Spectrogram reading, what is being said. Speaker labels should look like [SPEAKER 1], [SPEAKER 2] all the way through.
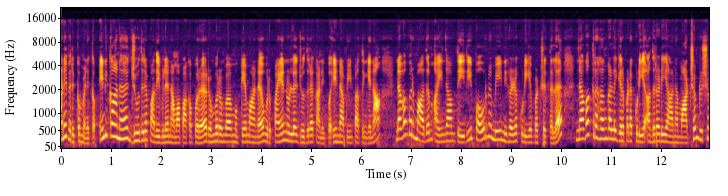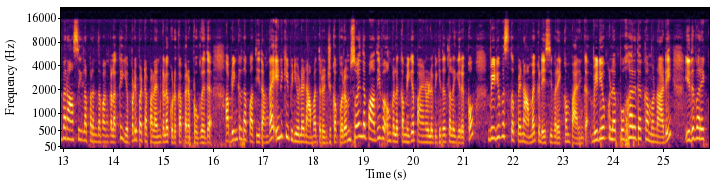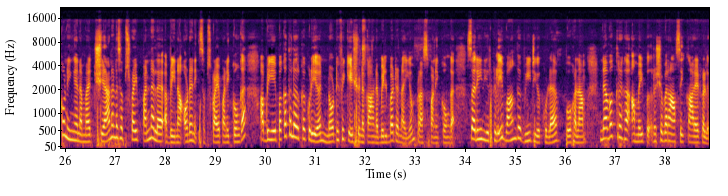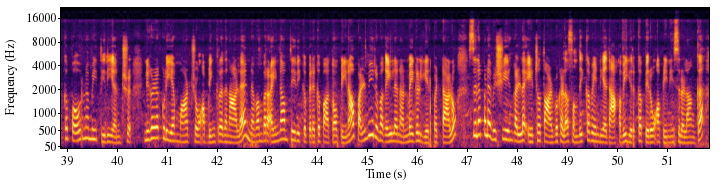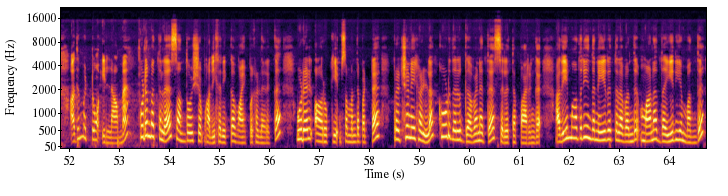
[SPEAKER 1] அனைவருக்கும் வணக்கம். இன்னைக்கான ஜோதிட பதிவில் நாம் பார்க்க போகிற ரொம்ப ரொம்ப முக்கியமான ஒரு பயனுள்ள ஜோதிட கணிப்பு என்ன அப்படின்னு பார்த்தீங்கன்னா நவம்பர் மாதம் ஐந்தாம் தேதி பௌர்ணமி நிகழக்கூடிய பட்சத்தில் நவக்கிரகங்களில் ஏற்படக்கூடிய அதிரடியான மாற்றம் ரிஷபராசியில் பிறந்தவங்களுக்கு எப்படிப்பட்ட பலன்களை கொடுக்க பெறப்போகிறது அப்படிங்கிறத பற்றி தாங்க இன்னைக்கு வீடியோவில் நாம் தெரிஞ்சுக்க போகிறோம் ஸோ இந்த பதிவு உங்களுக்கு மிக பயனுள்ள விகிதத்தில் இருக்கும். வீடியோவை ஸ்கிப்பை நாம் கடைசி வரைக்கும் பாருங்கள் வீடியோக்குள்ளே புகறதுக்கு முன்னாடி இது வரைக்கும் நீங்கள் நம்ம சேனலை சப்ஸ்கிரைப் பண்ணலை அப்படின்னா உடனே சப்ஸ்கிரைப் பண்ணிக்கோங்க. அப்படியே பக்கத்தில் இருக்கக்கூடிய நோட்டிஃபிகேஷனுக்கான பில் பட்டனையும் ப்ரெஸ் பண்ணிக்கோங்க. சரி நீர்களே வாங்க வீடியோக்குள்ளே போகலாம். நவக்கிரக அமைப்பு ரிஷபராசிக்காரர்களுக்கு பௌர்ணமி திதி அன்று நிகழக்கூடிய மாற்றம் அப்படிங்கிறதுனால நவம்பர் ஐந்தாம் தேதிக்கு பிறகு பார்த்தோம் அப்படின்னா பல்வேறு வகையில் நன்மைகள் ஏற்பட்டாலும் சில பல விஷயங்களில் ஏற்றத்தாழ்வுகளை சந்திக்க வேண்டியதாகவே இருக்கப்பெறும் அப்படின்னு சொல்லலாங்க. அது மட்டும் இல்லாமல் குடும்பத்தில் சந்தோஷம் அதிகரிக்க வாய்ப்புகள் இருக்குது உடல் ஆரோக்கியம் சம்மந்தப்பட்ட பிரச்சனைகளில் கூடுதல் கவனத்தை செலுத்த பாருங்க. அதே மாதிரி இந்த நேரத்தில் வந்து மன தைரியம் வந்து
